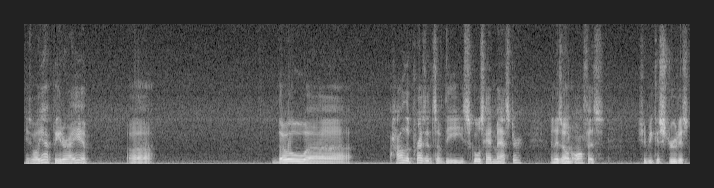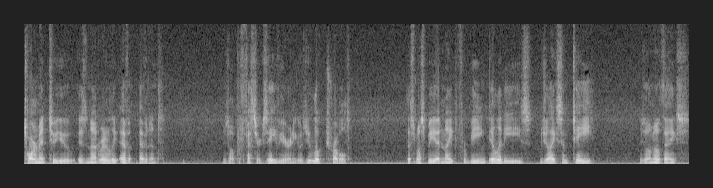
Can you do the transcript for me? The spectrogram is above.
He's, Well, yeah, Peter, I am. Uh, though, uh, how the presence of the school's headmaster in his own office should be construed as torment to you is not readily ev- evident. He's all, Professor Xavier, and he goes, You look troubled. This must be a night for being ill at ease. Would you like some tea? He's all, No thanks.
